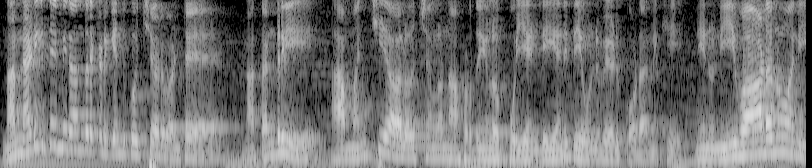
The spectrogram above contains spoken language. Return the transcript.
నన్ను అడిగితే మీరు అందరు ఇక్కడికి ఎందుకు వచ్చారు అంటే నా తండ్రి ఆ మంచి ఆలోచనలు నా హృదయంలో పోయండి అని దేవుణ్ణి వేడుకోవడానికి నేను నీ వాడను అని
